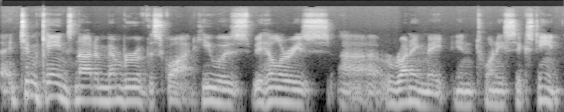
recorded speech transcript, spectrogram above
Uh, Tim Kaine's not a member of the squad. He was Hillary's uh, running mate in 2016.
